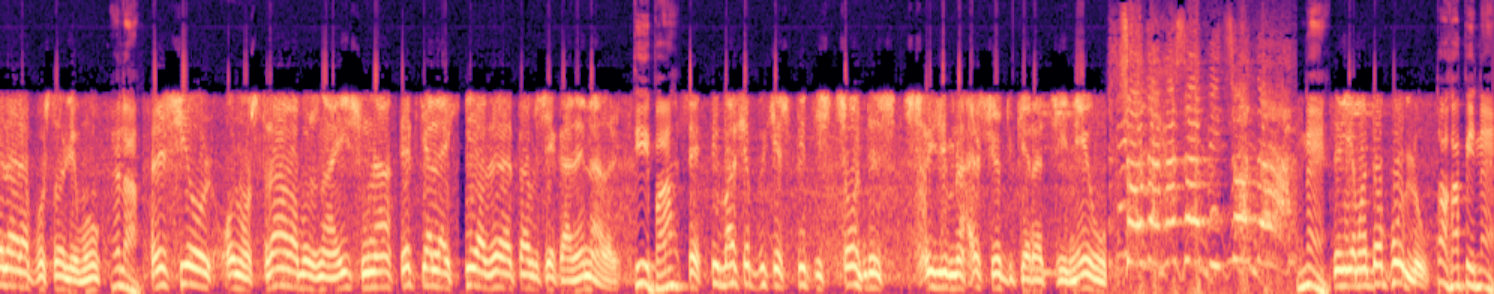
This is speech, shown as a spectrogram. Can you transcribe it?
Έλα, ρε Αποστόλη μου. Έλα. Ρε εσύ ο, ο Νοστράδαμος να ήσουν τέτοια λαχεία δεν θα τα βρίσκε κανένα, βρε. Τι είπα; Σε, θυμάσαι που είχε πει τις τσόντες στο γυμνάσιο του Κερατσινίου; Τσόντα χασάπι, τσόντα. Ναι. Στη Διαμαντοπούλου. Το είχα πει, ναι.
